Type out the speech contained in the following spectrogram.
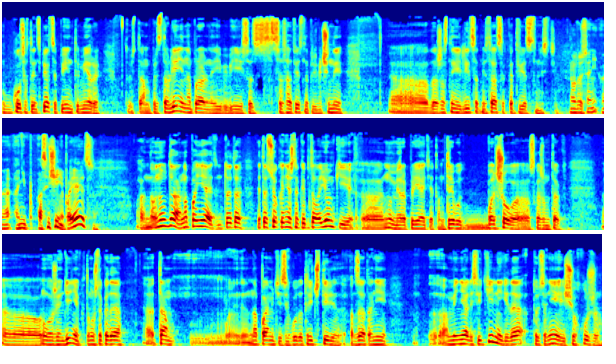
госавтоинспекции приняты меры. То есть там представления направлены и, и со- со- соответственно привлечены э, должностные лица администрации к ответственности. Ну, то есть они, э, они освещение появится? А, Ну, ну да, оно появится. Но то это, это все, конечно, капиталоемкие э, ну, мероприятия, там, требуют большого, скажем так, э, ну, вложения денег, потому что когда э, там на памяти, если года 3-4 назад они э, меняли светильники, да, то есть они еще хуже,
